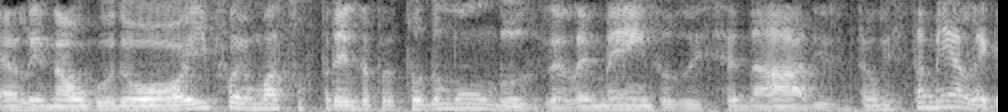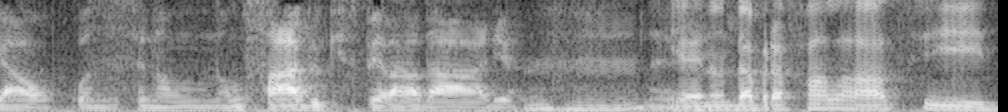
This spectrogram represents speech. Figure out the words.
Ela inaugurou e foi uma surpresa para todo mundo, os elementos, os cenários. Então isso também é legal, quando você não, não sabe o que esperar da área. Uhum. né? E aí não dá pra falar se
